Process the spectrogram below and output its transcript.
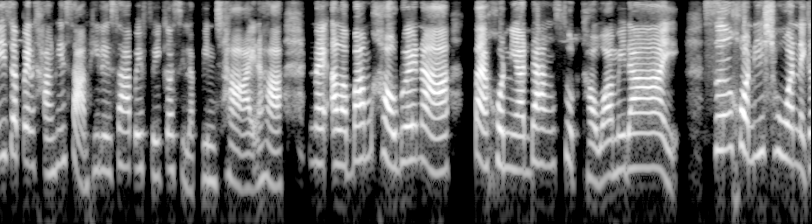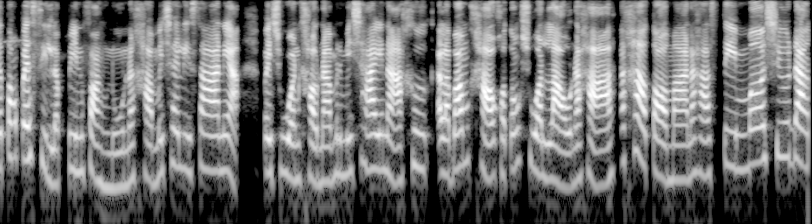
นี่จะเป็นครั้งที่สามที่ลิซ่าไปฟีดกับศิลปินชายนะคะ ในอัลบั้มเขาด้วยนะ แต่คนนี้ดังสุดเขาว่าไม่ได้ ซึ่งคนที่ชวนเนี่ยก็ต้องเป็นศิลปินฝั่งนู้นนะคะ ไม่ใช่ลิซ่าเนี่ยไปชวนเขานะมันไม่ใช่นะ คืออัลบั้มเขาเขาต้องชวนเรานะคะและข่าวต่อมานะคะสตรีมเมอร์ชื่อดัง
